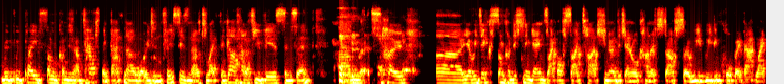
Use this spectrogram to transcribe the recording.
we, we played some condition. I have to think back now to what we did in preseason. now to like think, oh, I've had a few beers since then. Um, so uh, yeah, we did some conditioning games like offside touch, you know, the general kind of stuff. So we, we'd incorporate that. Like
